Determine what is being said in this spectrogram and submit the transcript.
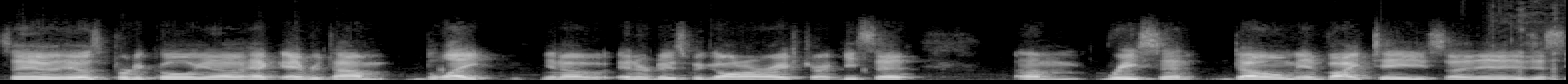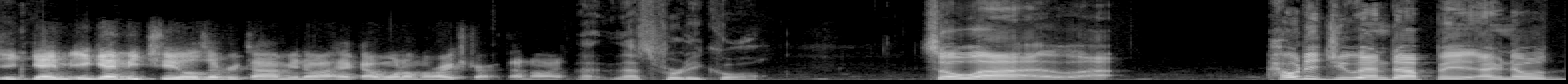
So it, it was pretty cool. You know, heck, every time Blake, you know, introduced me going on a racetrack, he said, um, recent dome invitee. So it, it just it gave it gave me chills every time. You know, heck, I went on the racetrack that night. That- that's pretty cool. So, uh, how did you end up? I know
